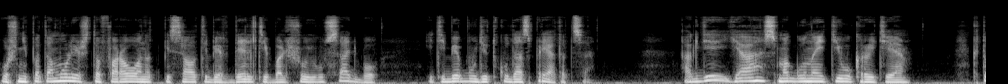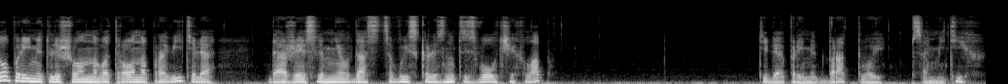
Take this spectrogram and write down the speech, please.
Уж не потому ли, что фараон отписал тебе в Дельте большую усадьбу, и тебе будет куда спрятаться? А где я смогу найти укрытие?» Кто примет лишенного трона правителя, даже если мне удастся выскользнуть из волчьих лап? Тебя примет брат твой, Псамметих.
